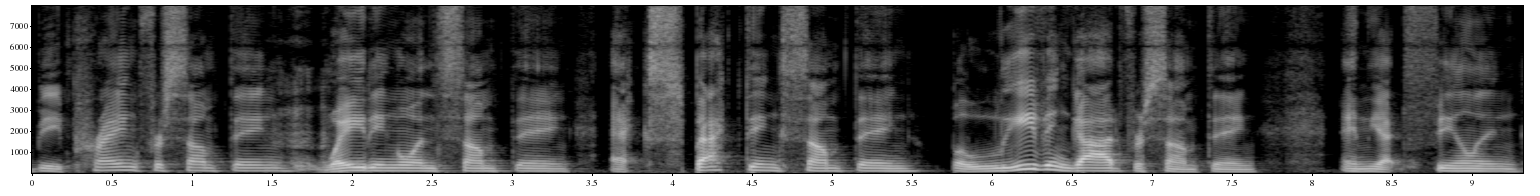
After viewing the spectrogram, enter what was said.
be praying for something, waiting on something, expecting something, believing God for something, and yet feeling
